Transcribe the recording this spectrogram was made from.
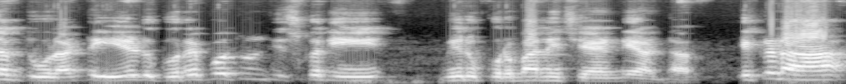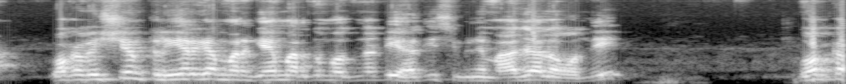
జంతువులు అంటే ఏడు గొర్రెపోతులను తీసుకొని మీరు కుర్బానీ చేయండి అంటారు. ఇక్కడ ఒక విషయం క్లియర్గా మనకి ఏం అర్థమవుతుందంటే హదీస్ ఇబ్ని మాజాలో ఉంది. ఒక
